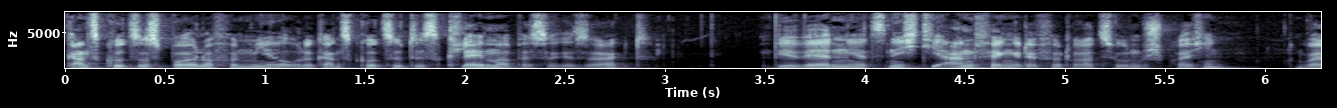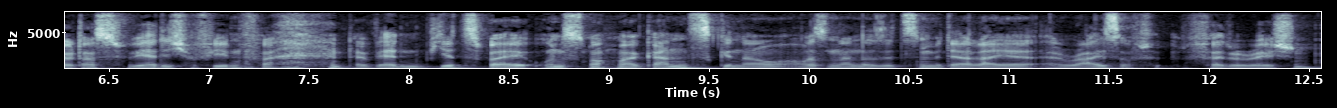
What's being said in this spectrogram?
Ganz kurzer Spoiler von mir oder ganz kurzer Disclaimer besser gesagt. Wir werden jetzt nicht die Anfänge der Föderation besprechen, weil das werde ich auf jeden Fall, da werden wir zwei uns nochmal ganz genau auseinandersetzen mit der Reihe A Rise of the Federation.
